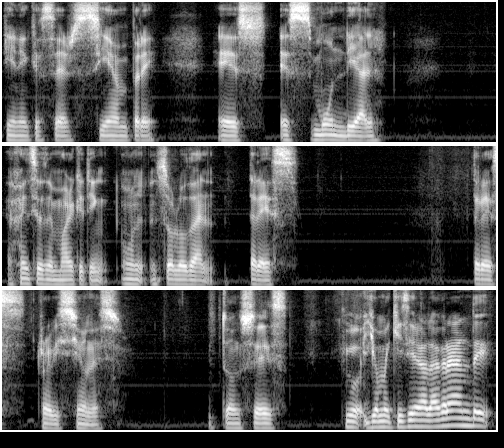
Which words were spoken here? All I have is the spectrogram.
tiene que ser siempre. Es, es mundial. Agencias de marketing solo dan 3. 3 revisiones. Entonces, yo me quisiera la grande.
